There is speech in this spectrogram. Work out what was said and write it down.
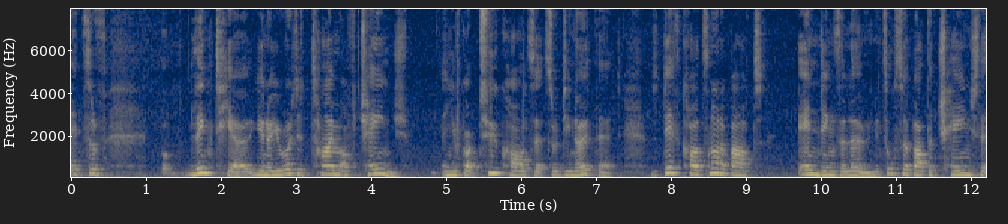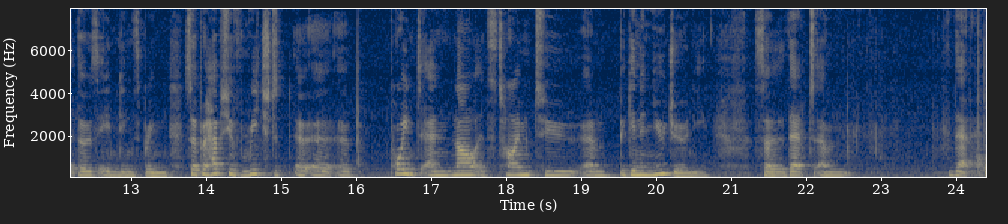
it's sort of linked here, you know, you're at a time of change and you've got two cards that sort of denote that. The death card's not about endings alone. It's also about the change that those endings bring. So perhaps you've reached a, a, a point and now it's time to um, begin a new journey. So that um, that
